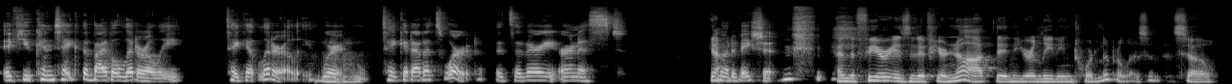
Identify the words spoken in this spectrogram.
if you can take the Bible literally, take it literally. Where mm-hmm. take it at its word. It's a very earnest yeah. motivation. and the fear is that if you're not, then you're leaning toward liberalism. And so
